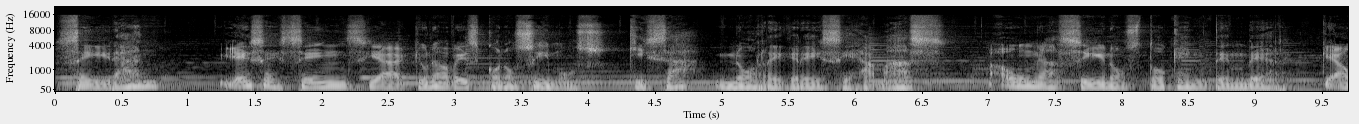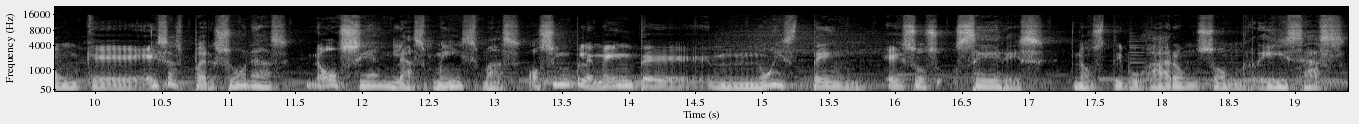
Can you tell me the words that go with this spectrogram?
Se irán y esa esencia que una vez conocimos quizá no regrese jamás. Aún así nos toca entender que aunque esas personas no sean las mismas o simplemente no estén, esos seres nos dibujaron sonrisas,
